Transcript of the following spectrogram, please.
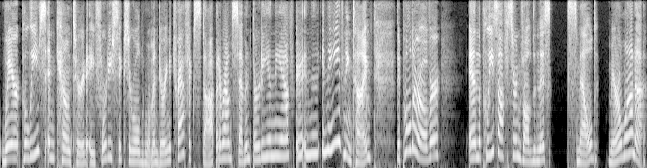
where police encountered a 46-year-old woman during a traffic stop at around 7:30 in the af- in the in the evening time. They pulled her over and the police officer involved in this smelled marijuana.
